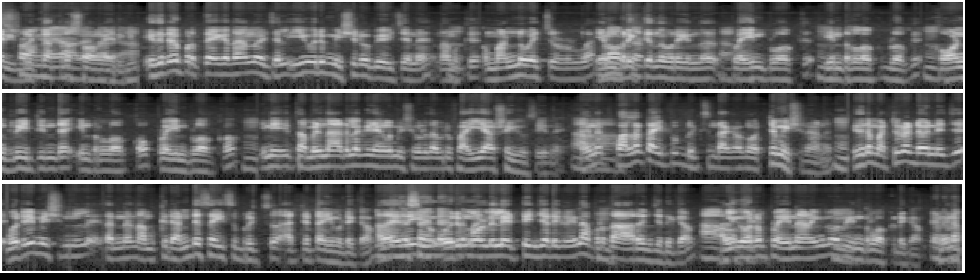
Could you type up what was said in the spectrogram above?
ആയിരിക്കും. അത്ര സ്ട്രോങ് ആയിരിക്കും. ഇതിന്റെ പ്രത്യേകത എന്ന് വെച്ചാൽ ഈ ഒരു മിഷൻ ഉപയോഗിച്ച് തന്നെ നമുക്ക് മണ്ണ് വെച്ചിട്ടുള്ള എംബ്രിക് എന്ന് പറയുന്ന പ്ലെയിൻ ബ്ലോക്ക് ഇന്റർലോക്ക് ബ്ലോക്ക് കോൺക്രീറ്റിന്റെ ഇന്റർലോക്കോ പ്ലെയിൻ ബ്ലോക്കോ. ഇനി തമിഴ്നാട്ടിലൊക്കെ ഞങ്ങൾ മെഷീൻ കൊടുത്ത് അവർ ഫ്ലൈ ആഷ യൂസ് ചെയ്യുന്നത്. അങ്ങനെ പല ടൈപ്പ് ബ്രിക്സ് ഉണ്ടാക്കാവുന്ന ഒറ്റ മെഷീനാണ് ഇതിന്റെ മറ്റൊരു അഡ്വാന്റേജ് ഒരേ മെഷീനിൽ തന്നെ നമുക്ക് രണ്ട് size bricks at a time എടുക്കാം. അതായത് ഒരു മോളിൽ എട്ട് ഇഞ്ച് എടുക്കുകയാണെങ്കിൽ അപ്പുറത്ത് ആറ് ഇഞ്ച് എടുക്കാം. അല്ലെങ്കിൽ ഓരോ പ്ലെയിൻ ആണെങ്കിൽ ഒരു ഇന്റർലോക്ക് എടുക്കാം. അങ്ങനെ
